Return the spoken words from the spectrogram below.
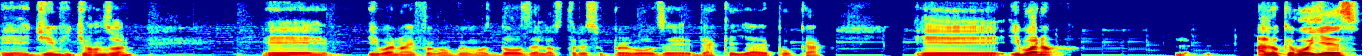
eh, Jimmy Johnson. Eh, y bueno, ahí fue como fuimos dos de los tres Super Bowls de, aquella época. Eh, y bueno, a lo que voy es,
